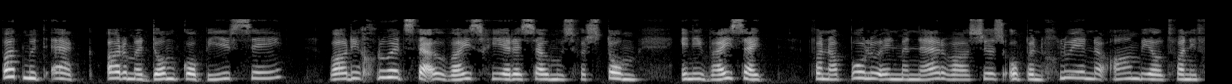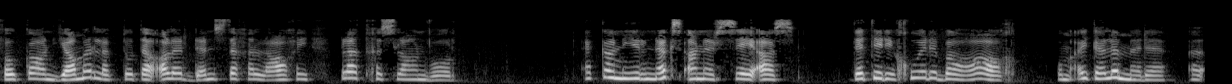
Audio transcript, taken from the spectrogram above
wat moet ek, arme domkop, hier sê, waar die grootste ou wijsgeere sou moes verstom en die wijsheid van Apollo en Minerva soos op een gloeiende aanbeeld van die vulkaan jammerlik tot een allerdinstige laagie platgeslaan word. Ek kan hier niks anders sê as, Dit het die gode behaag om uit hulle midde een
